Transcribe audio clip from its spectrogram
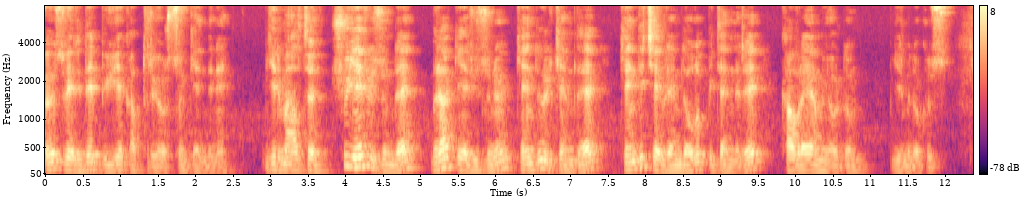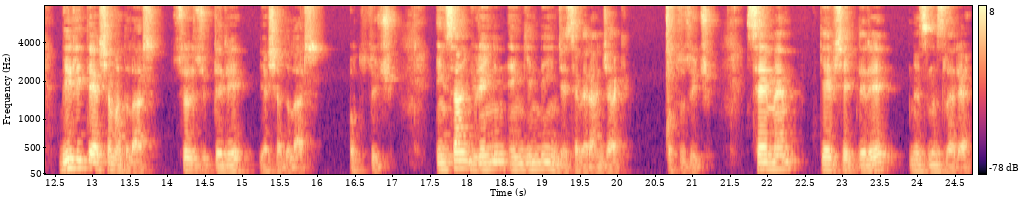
Özveride büyüye kaptırıyorsun kendini. 26. Şu yeryüzünde bırak yeryüzünü kendi ülkemde, kendi çevremde olup bitenleri kavrayamıyordum. 29. Birlikte yaşamadılar. Sözcükleri yaşadılar. 33. İnsan yüreğinin enginliğince sever ancak. 33. Sevmem gevşekleri, mızmızları.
